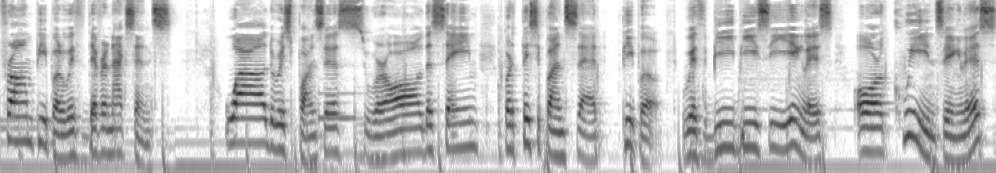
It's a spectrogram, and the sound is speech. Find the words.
from people with different accents. While the responses were all the same, participants said people with BBC English or Queen's English,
